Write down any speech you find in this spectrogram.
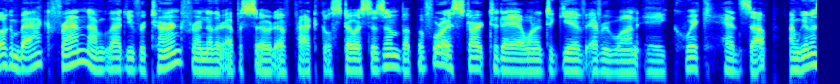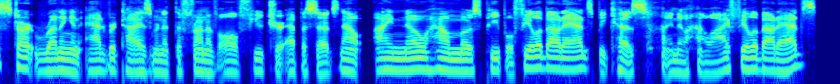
Welcome back, friend. I'm glad you've returned for another episode of Practical Stoicism. But before I start today, I wanted to give everyone a quick heads up. I'm going to start running an advertisement at the front of all future episodes. Now, I know how most people feel about ads because I know how I feel about ads.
